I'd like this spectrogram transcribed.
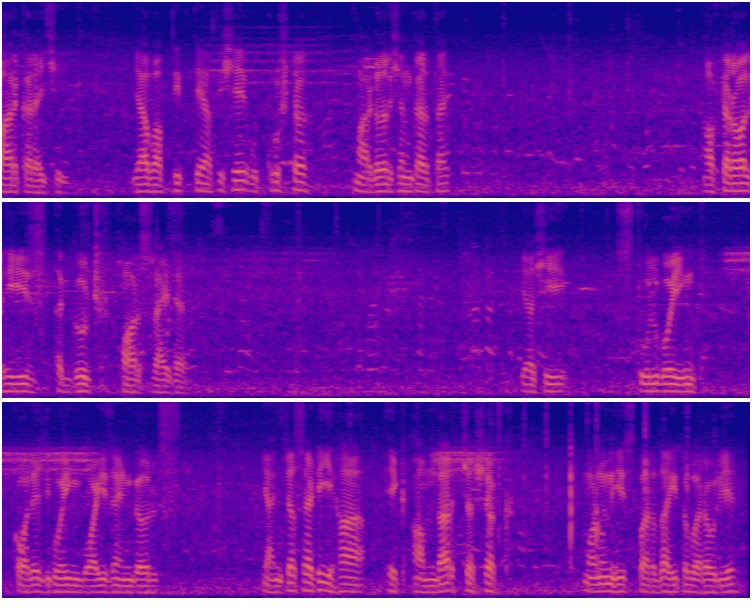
पार करायची या बाबतीत ते अतिशय उत्कृष्ट मार्गदर्शन करत आहेत after all he is a good horse rider ही अशी school going college going boys and girls यांच्यासाठी हा एक आमदार चषक म्हणून ही स्पर्धा इथं भरवली आहे.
